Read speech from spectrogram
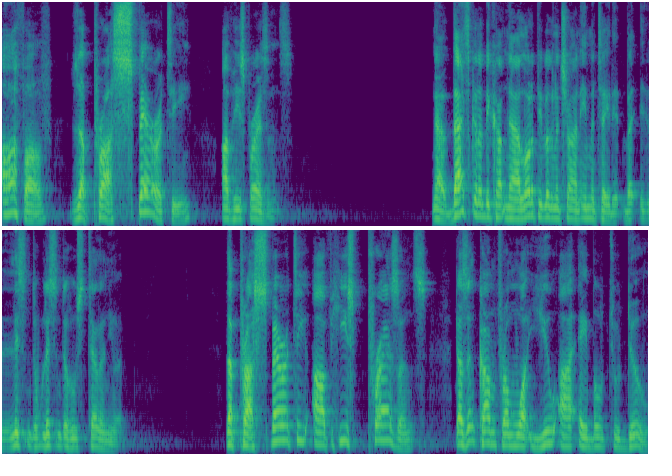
off of the prosperity of his presence. Now that's going to become now a lot of people are going to try and imitate it, but listen to listen to who's telling you it. The prosperity of his presence doesn't come from what you are able to do.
